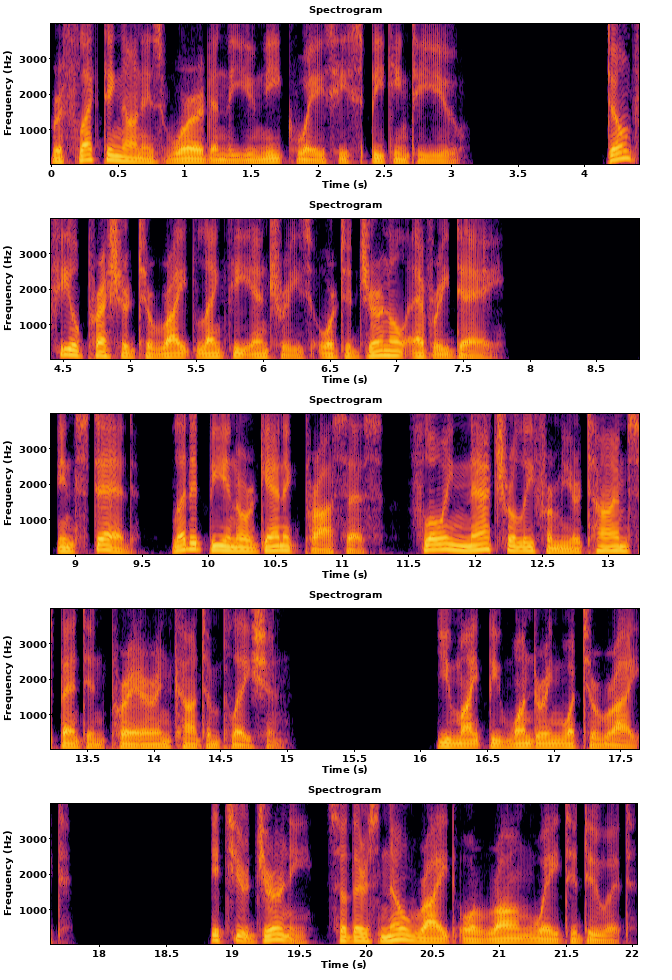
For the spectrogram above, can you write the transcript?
reflecting on His Word and the unique ways He's speaking to you. Don't feel pressured to write lengthy entries or to journal every day. Instead, let it be an organic process, flowing naturally from your time spent in prayer and contemplation. You might be wondering what to write. It's your journey, so there's no right or wrong way to do it.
